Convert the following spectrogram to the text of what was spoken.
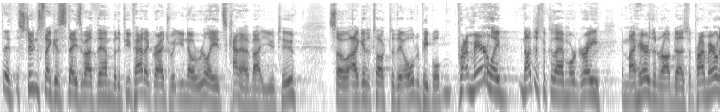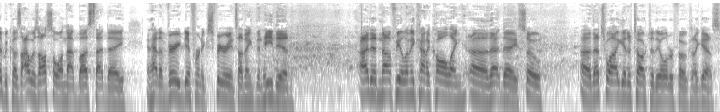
the students think this day's about them, but if you've had a graduate, you know really it's kind of about you too. So I get to talk to the older people, primarily, not just because I have more gray in my hair than Rob does, but primarily because I was also on that bus that day and had a very different experience, I think, than he did. I did not feel any kind of calling uh, that day. So uh, that's why I get to talk to the older folks, I guess.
